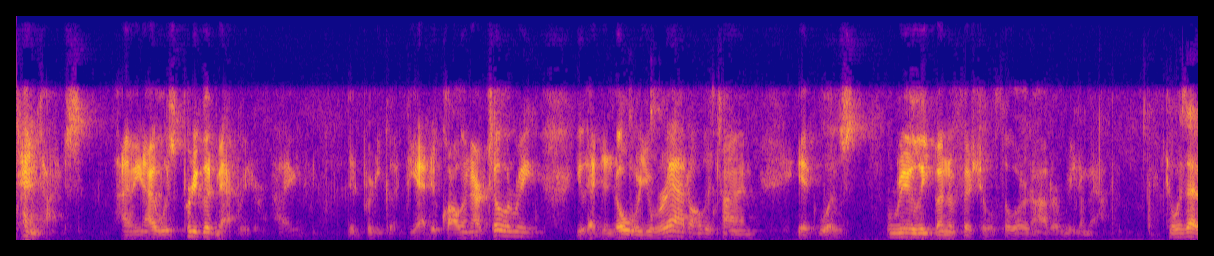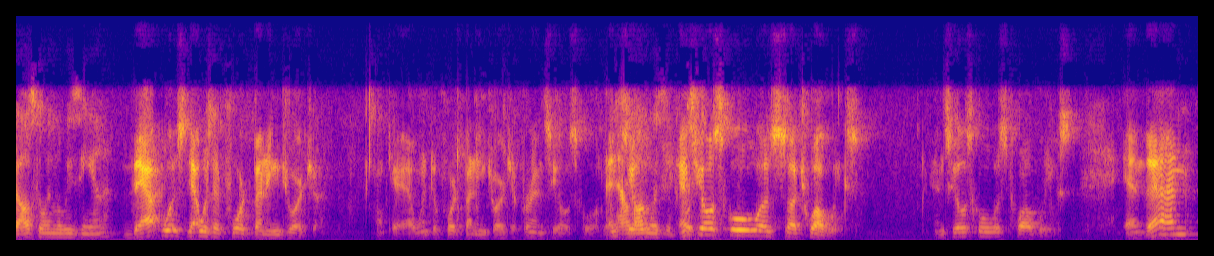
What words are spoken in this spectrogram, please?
ten times. I mean, I was a pretty good map reader. I did pretty good. You had to call in artillery. You had to know where you were at all the time. It was really beneficial to learn how to read a map. and was that also in Louisiana? That was that was at Fort Benning, Georgia. Okay, I went to Fort Benning, Georgia for NCO school. And how long was Fort- NCO school was uh, 12 weeks. NCO school was 12 weeks. And then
